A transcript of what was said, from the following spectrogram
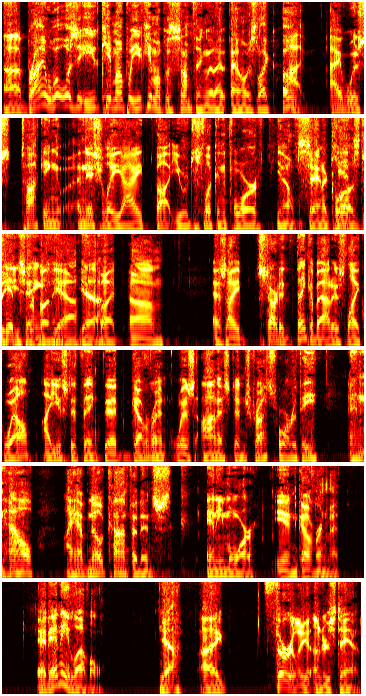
Uh, Brian, what was it you came up with? You came up with something that I, I was like, oh, I, I was talking initially. I thought you were just looking for you know Santa Claus, kid- the kid Easter things, Bunny. Yeah, yeah. But um, as I started to think about it, it's like, well, I used to think that government was honest and trustworthy, and now I have no confidence anymore in government at any level. Yeah, I thoroughly understand.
